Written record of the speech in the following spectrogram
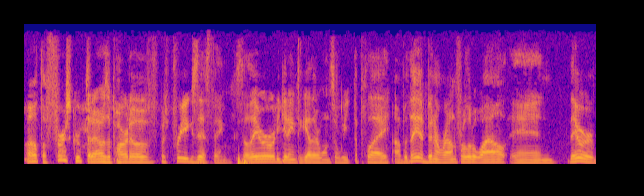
Well, the first group that I was a part of was pre-existing, so they were already getting together once a week to play. Uh, but they had been around for a little while, and they were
